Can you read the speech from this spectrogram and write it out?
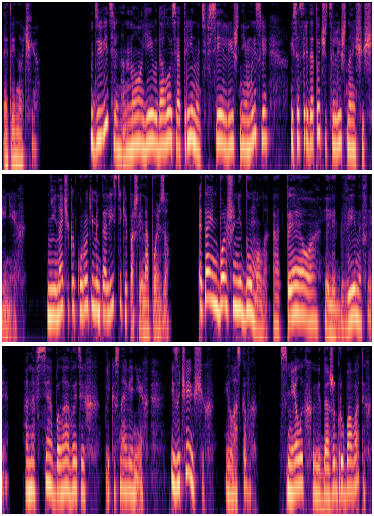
этой ночью. Удивительно, но ей удалось отринуть все лишние мысли и сосредоточиться лишь на ощущениях. Не иначе, как уроки менталистики пошли на пользу. Этайн больше не думала о Тео или Гвинефере. Она вся была в этих прикосновениях, изучающих и ласковых, смелых и даже грубоватых.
